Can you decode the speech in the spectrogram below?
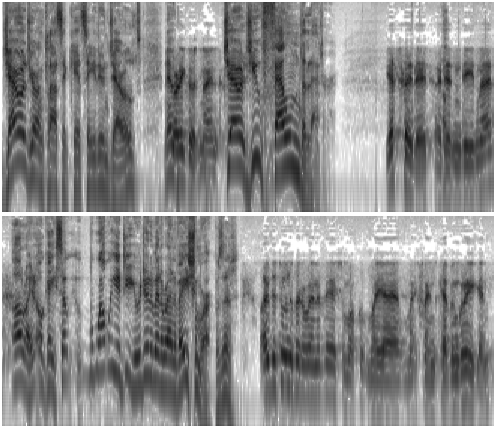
Gerald, you're on Classic Hits. How you doing, Gerald? Now, Very good, man. Gerald, you found the letter. Yes, I did. I did indeed, Niall. All right, okay. So, what were you doing? You were doing a bit of renovation work, was it? I was doing a bit of renovation work with my uh, my friend Kevin Gregan.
